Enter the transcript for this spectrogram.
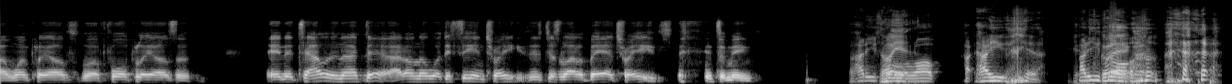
uh, one player for four players, uh, and the talent is not there. I don't know what they see in trades. It's just a lot of bad trades to me. How do you oh, feel oh, yeah. overall? How, how you yeah? How do you Go feel? ahead,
